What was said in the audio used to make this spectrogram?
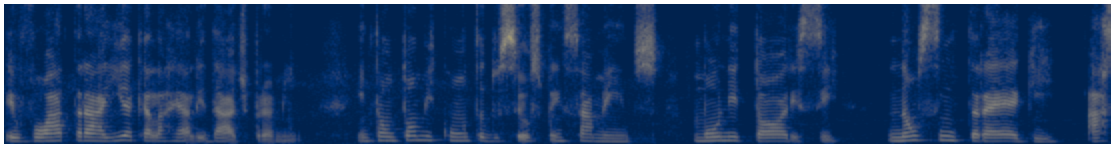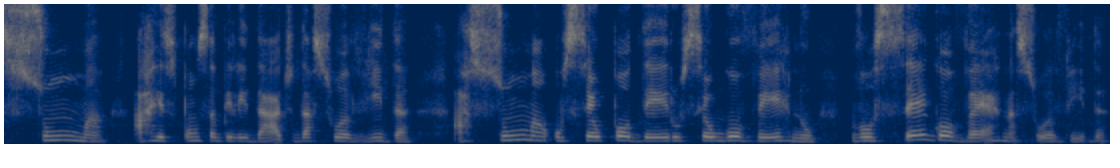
Eu vou atrair aquela realidade para mim. Então tome conta dos seus pensamentos, monitore-se, não se entregue, assuma a responsabilidade da sua vida, assuma o seu poder, o seu governo. Você governa a sua vida.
